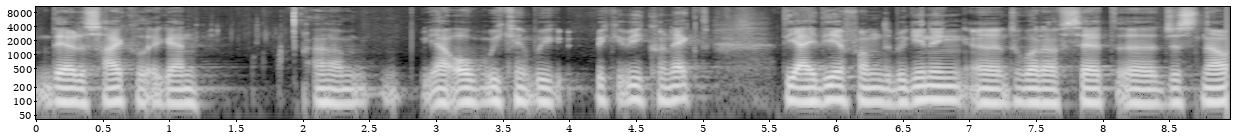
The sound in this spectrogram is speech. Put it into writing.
there the cycle again um, yeah or we can we we, we connect the idea from the beginning uh, to what i've said uh, just now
